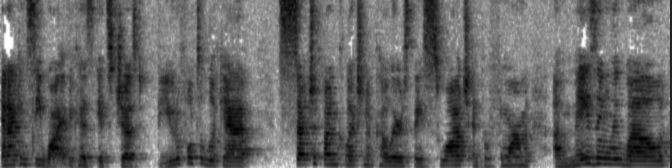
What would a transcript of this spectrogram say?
and I can see why, because it's just beautiful to look at, such a fun collection of colors. They swatch and perform amazingly well.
